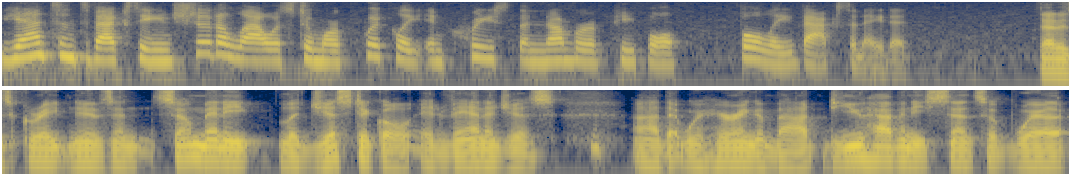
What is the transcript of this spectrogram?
Janssen's vaccine should allow us to more quickly increase the number of people fully vaccinated. That is great news, and so many logistical advantages uh, that we're hearing about. Do you have any sense of where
